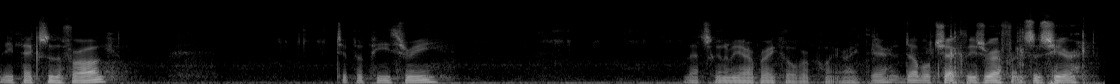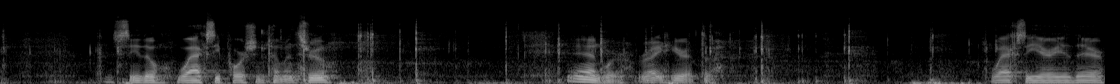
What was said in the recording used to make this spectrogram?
The apex of the frog. Tip of P3. That's going to be our breakover point right there. Double check these references here. See the waxy portion coming through. And we're right here at the waxy area there.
